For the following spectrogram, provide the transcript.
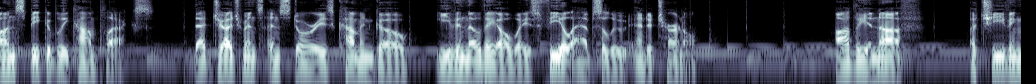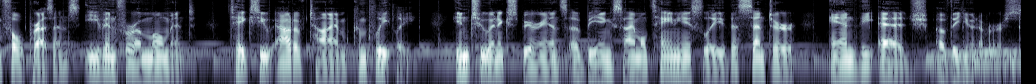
unspeakably complex, that judgments and stories come and go even though they always feel absolute and eternal. Oddly enough, achieving full presence, even for a moment, takes you out of time completely into an experience of being simultaneously the center and the edge of the universe.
